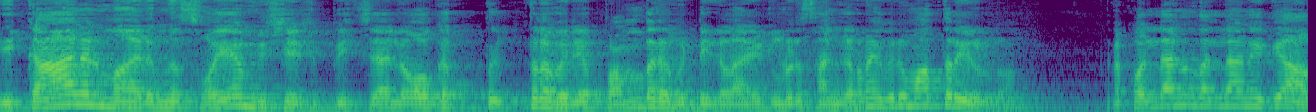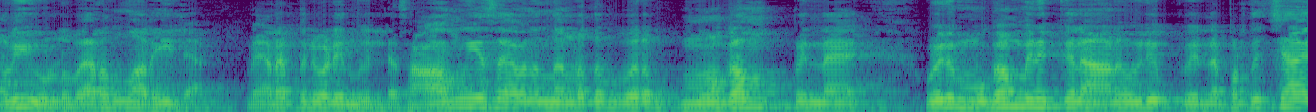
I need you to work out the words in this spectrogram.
ഈ കാലന്മാരെന്ന് സ്വയം വിശേഷിപ്പിച്ച ലോകത്ത് ഇത്ര വലിയ പമ്പര വിഡ്ഢികളായിട്ടുള്ള ഒരു സംഘടന ഇവർ മാത്രമേ ഉള്ളൂ. അങ്ങനെ കൊല്ലാനും തല്ലാനൊക്കെ അറിയുള്ളൂ. വേറെ ഒന്നും അറിയില്ല. വേറെ പരിപാടിയൊന്നും ഇല്ല സാമൂഹ്യ സേവനം എന്നുള്ളത് വെറും മുഖം പിന്നെ ഒരു മുഖം മിനുക്കലാണ് ഒരു പിന്നെ പ്രതിച്ഛായ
